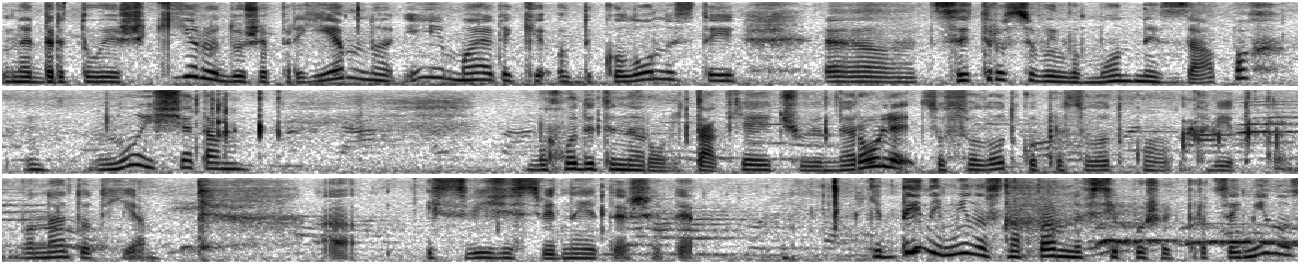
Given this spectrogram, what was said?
не дратує шкіру, дуже приємно і має такий одеколонистий е, цитрусовий лимонний запах. Ну і ще там виходити на роль. Так, я її чую на ролі цю солодку присолодку квітку. Вона тут є. Е, І свіжість від неї теж йде. Єдиний мінус, напевно, всі пишуть про цей мінус,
